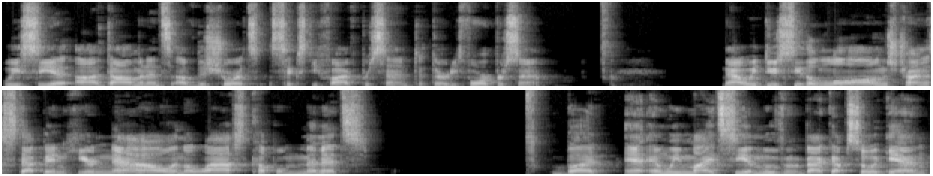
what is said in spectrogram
we see a, a dominance of the shorts 65% to 34%. Now we do see the longs trying to step in here now in the last couple minutes, but and we might see a movement back up. So again,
